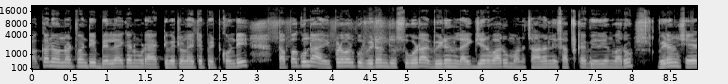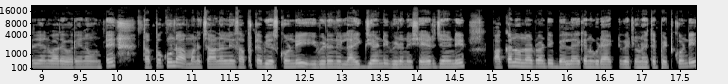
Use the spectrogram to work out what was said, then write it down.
పక్కన ఉన్నటువంటి బెల్ ఐకాన్ కూడా యాక్టివేట్లో అయితే పెట్టుకోండి. తప్పకుండా ఇప్పటివరకు వీడియోని చూస్తూ కూడా వీడియోని లైక్ చేయని వారు మన ఛానల్ని సబ్స్క్రైబ్ చేయని వారు వీడియోని షేర్ చేయని వారు ఎవరైనా ఉంటే తప్పకుండా మన ఛానల్ని సబ్స్క్రైబ్ చేసుకోండి. ఈ వీడియోని లైక్ చేయండి వీడియోని షేర్ చేయండి. పక్కన ఉన్నటువంటి బెల్ ఐకాన్ కూడా యాక్టివేట్లో అయితే పెట్టుకోండి.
